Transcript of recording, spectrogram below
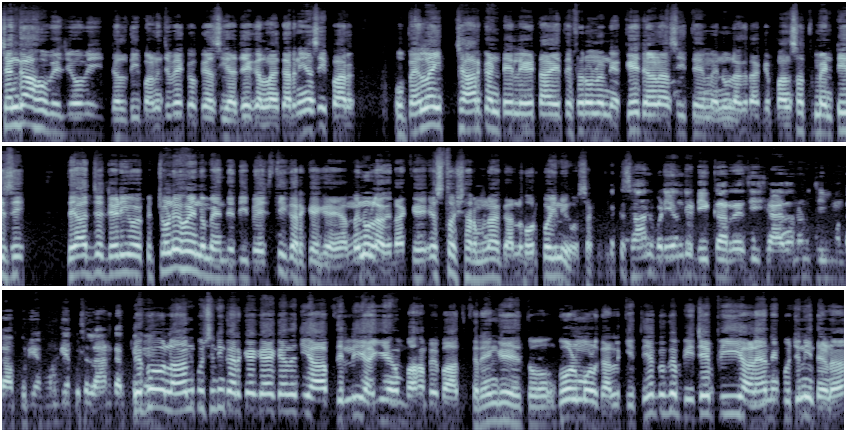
ਚੰਗਾ ਹੋਵੇ ਜੋ ਵੀ ਜਲਦੀ ਬਣ ਜਾਵੇ, ਕਿਉਂਕਿ ਅਸੀਂ ਅਜੇ ਗੱਲਾਂ ਕਰਨੀਆਂ ਸੀ, ਪਰ ਉਹ ਪਹਿਲਾਂ ਹੀ 4 ਘੰਟੇ ਲੇਟ ਆਏ ਤੇ ਫਿਰ ਉਹਨਾਂ ਨੇ ਅੱਗੇ ਜਾਣਾ ਸੀ ਤੇ ਮੈਨੂੰ ਲੱਗਦਾ ਕਿ 5-7 ਮਿੰਟ ਹੀ ਸੀ। ਤੇ ਅੱਜ ਜਿਹੜੀ ਉਹ ਇੱਕ ਚੁਣੇ ਹੋਏ ਨੁਮਾਇੰਦੇ ਦੀ ਬੇਇੱਜ਼ਤੀ ਕਰਕੇ ਗਏ ਆ ਮੈਨੂੰ ਲੱਗਦਾ ਕਿ ਇਸ ਤੋਂ ਸ਼ਰਮਨਾਕ ਗੱਲ ਹੋਰ ਕੋਈ ਨਹੀਂ ਹੋ ਸਕਦੀ। ਕਿਸਾਨ ਬੜੀ ਉਹਨਾਂ ਡੀਕ ਕਰ ਰਹੇ ਸੀ ਸ਼ਾਇਦ ਉਹਨਾਂ ਨੂੰ ਠੀਕ ਮੰਗਾਂ ਪੂਰੀਆਂ ਹੋਣਗੀਆਂ ਕੁਝ ਐਲਾਨ ਕਰਕੇ ਦੇਖੋ ਐਲਾਨ ਕੁਝ ਨਹੀਂ ਕਰਕੇ ਗਏ ਕਹਿੰਦੇ ਜੀ ਆਪ ਦਿੱਲੀ ਆਈਏ ਹਮ ਵਹਾਂ ਪੇ ਬਾਤ ਕਰਾਂਗੇ ਤੋਂ ਗੋਲਮੋਲ ਗੱਲ ਕੀਤੀ ਹੈ ਕਿਉਂਕਿ ਬੀਜੇਪੀ ਵਾਲਿਆਂ ਨੇ ਕੁਝ ਨਹੀਂ ਦੇਣਾ।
